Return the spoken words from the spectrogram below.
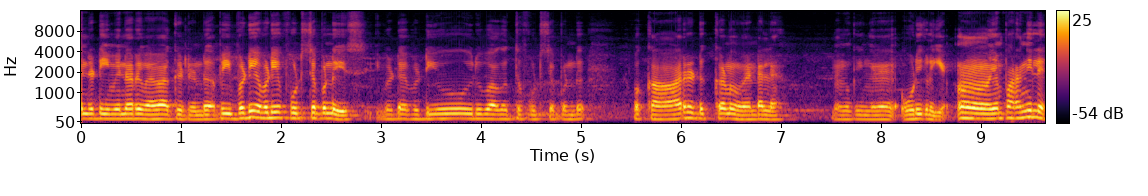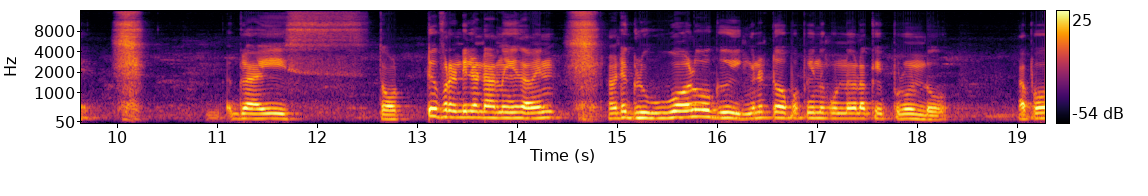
എന്റെ ടീമിനെ റിവൈവ് ആക്കിയിട്ടുണ്ട്. അപ്പോൾ ഇവിടെ എവിടെയോ ഫുഡ് സ്റ്റെപ്പ് ഉണ്ട് കേസ് ഇവിടെ എവിടെയോ ഒരു ഭാഗത്ത് ഫുഡ് സ്റ്റെപ്പ് ഉണ്ട്. അപ്പോൾ കാർ എടുക്കണോ? വേണ്ടല്ലേ? നമുക്കിങ്ങനെ ഓടി കളിക്കാം ആ ഞാൻ പറഞ്ഞില്ലേ? ഗൈസ് തൊട്ട് ഫ്രണ്ടിലുണ്ടായിരുന്ന ഈ അവൻ അവന്റെ ഗ്ലൂ വാൾ നോക്ക് ഇങ്ങനെ ടോപ്പ് അപ്പ് ചെയ്യുന്ന കുണ്ണുകളൊക്കെ ഇപ്പോഴും ഉണ്ടോ? അപ്പോൾ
